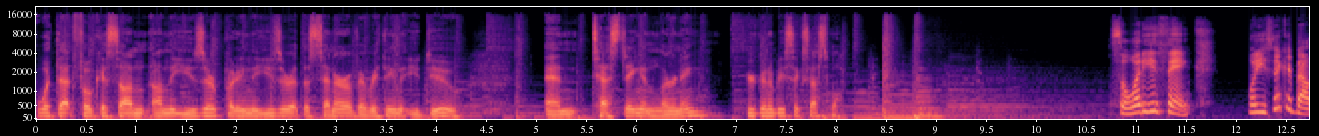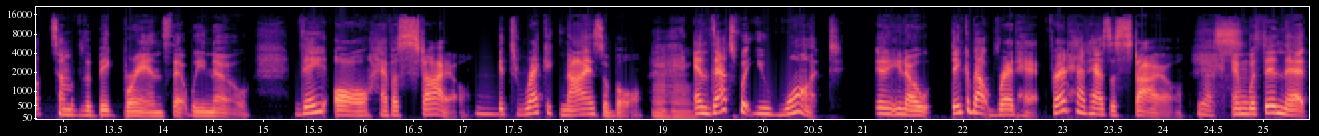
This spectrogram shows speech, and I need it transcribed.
with that focus on on the user, putting the user at the center of everything that you do and testing and learning you're going to be successful. So, what do you think? Well, you think about some of the big brands that we know, they all have a style. Mm. It's recognizable. Mm-hmm. And that's what you want. You know, think about Red Hat. Red Hat has a style. Yes. And within that,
